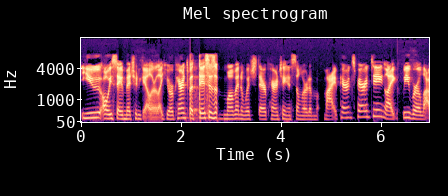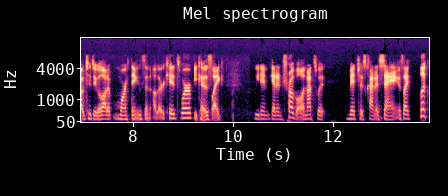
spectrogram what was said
you always say Mitch and Gail are like your parents, but this is a moment in which their parenting is similar to my parents' parenting. Like, we were allowed to do a lot of more things than other kids were because, like, we didn't get in trouble. And that's what Mitch is kind of saying It's like, look,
